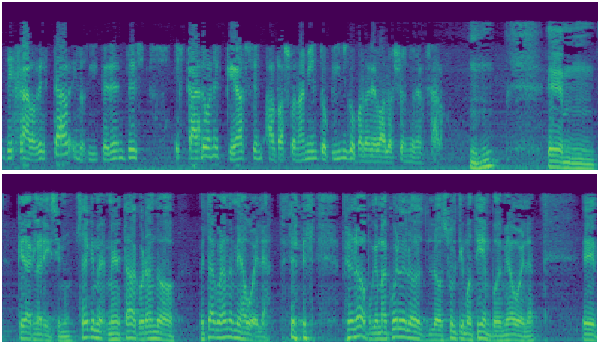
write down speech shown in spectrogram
dejar de estar en los diferentes escalones que hacen al razonamiento clínico para la evaluación de un enfermo. Em, queda clarísimo. ¿Sabes que me, me estaba acordando, me estaba acordando de mi abuela? Pero no, porque me acuerdo de los, los últimos tiempos de mi abuela. Eh,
